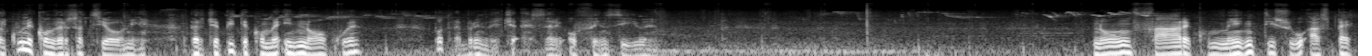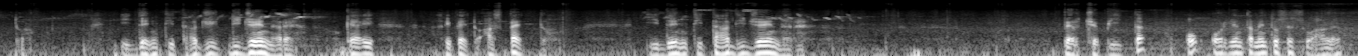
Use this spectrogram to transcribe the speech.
Alcune conversazioni percepite come innocue potrebbero invece essere offensive. Non fare commenti su aspetto, identità di genere, ok? Ripeto, aspetto, identità di genere percepita o orientamento sessuale.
